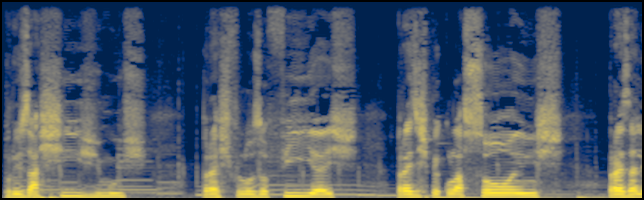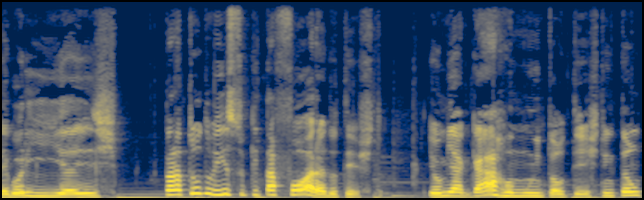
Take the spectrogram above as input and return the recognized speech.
para os achismos, para as filosofias, para as especulações, para as alegorias, para tudo isso que está fora do texto. Eu me agarro muito ao texto. Então,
